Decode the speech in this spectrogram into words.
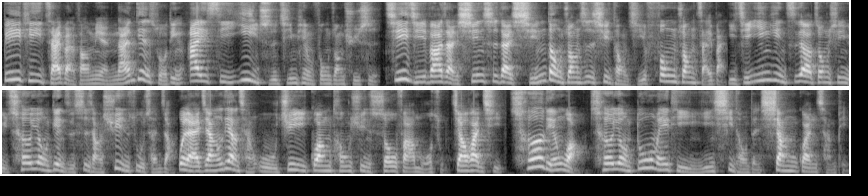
BT 载板方面，南电锁定 IC 异质晶片封装趋势，积极发展新世代行动装置系统及封装载板，以及因应资料中心与车用电子市场迅速成长，未来将量产 5G 光通讯收发模组、交换器、车联网、车用多媒体影音系统等相关产品。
